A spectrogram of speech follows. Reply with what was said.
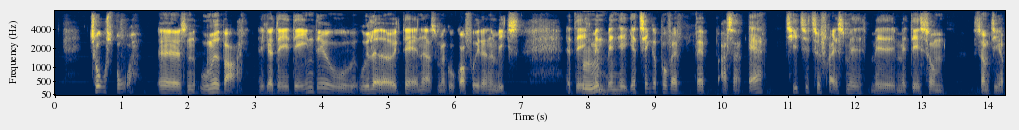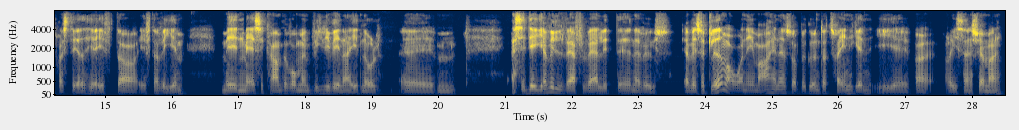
to spor, øh, sådan umiddelbart. Ikke? Og det, det ene, det er jo, udlader jo ikke det andet. Altså man kunne godt få et andet mix. At det ikke, mm. Men, men jeg, jeg tænker på, hvad, hvad altså, er Titi tilfreds med, med, med det, som, som de har præsteret her efter, efter VM? Med en masse kampe, hvor man virkelig vinder 1-0 Øh, altså det, jeg vil i hvert fald være lidt øh, nervøs. Jeg vil så glæde mig over, at Neymar han er så begyndt at træne igen i øh, Paris Saint-Germain.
